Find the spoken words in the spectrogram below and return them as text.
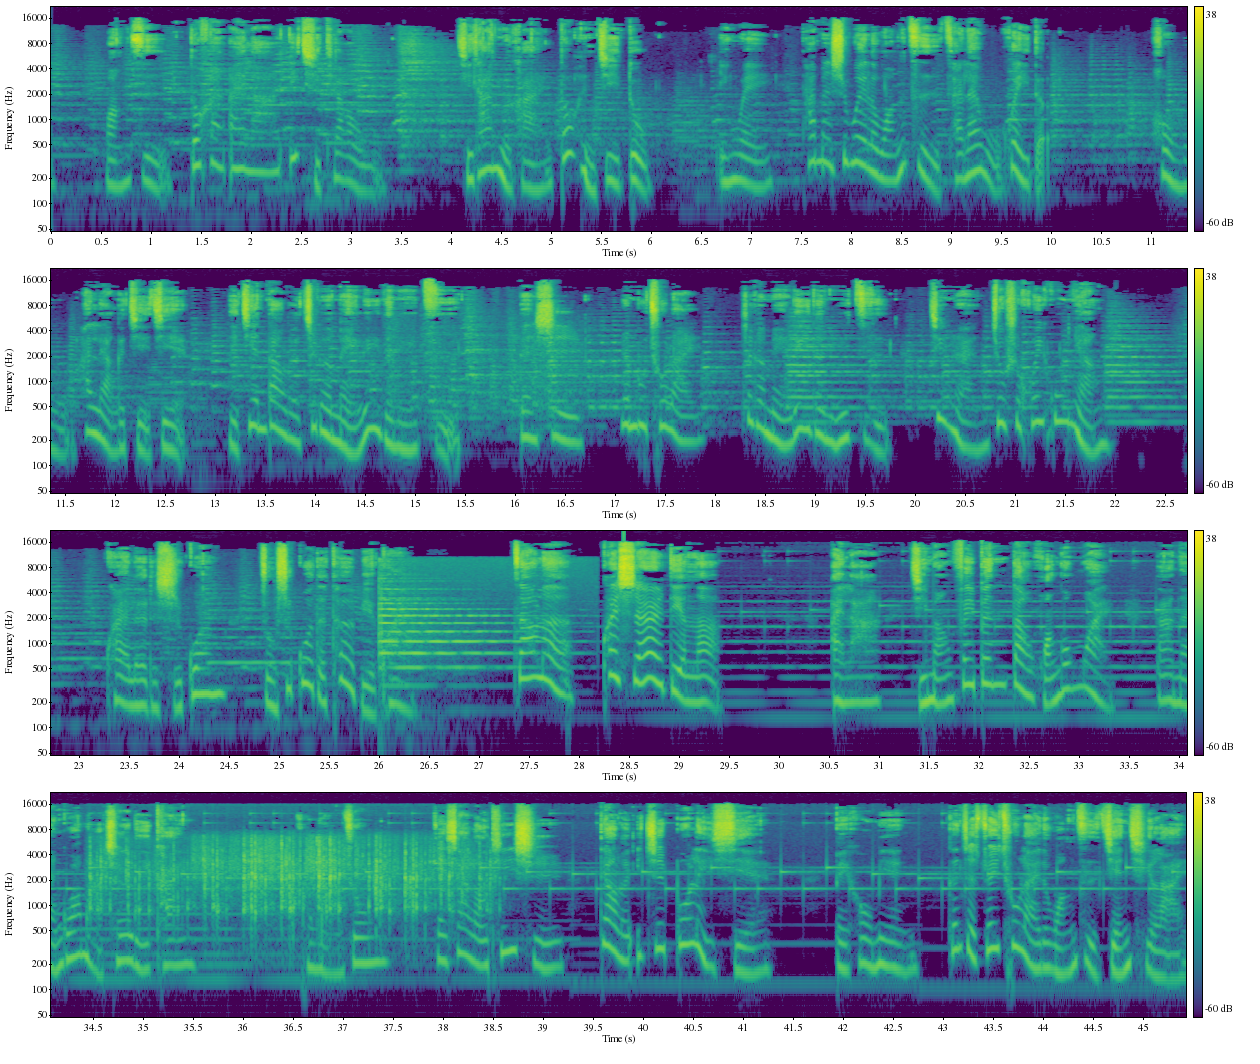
王子都和艾拉一起跳舞，其他女孩都很嫉妒，因为她们是为了王子才来舞会的。后母和两个姐姐也见到了这个美丽的女子，但是认不出来，这个美丽的女子竟然就是灰姑娘。快乐的时光总是过得特别快。糟了，快十二点了！艾拉急忙飞奔到皇宫外，搭南瓜马车离开。匆忙中，在下楼梯时掉了一只玻璃鞋，被后面跟着追出来的王子捡起来。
